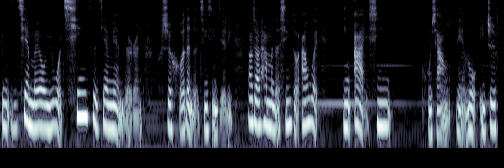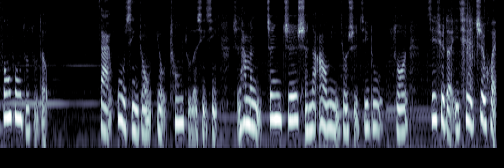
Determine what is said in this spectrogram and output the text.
并一切没有与我亲自见面的人，是何等的尽心竭力，要叫他们的心得安慰，因爱心互相联络，以致丰丰足足的。在悟性中有充足的信心，使他们真知神的奥秘，就是基督所积蓄的一切智慧、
